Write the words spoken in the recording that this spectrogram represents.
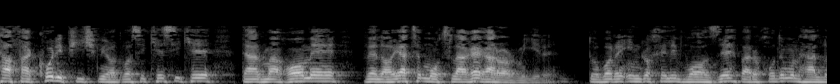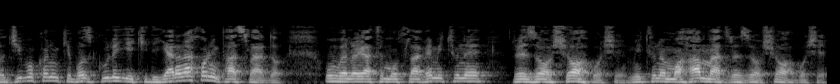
تفکری پیش میاد واسه کسی که در مقام ولایت مطلقه قرار می‌گیره. دوباره این رو خیلی واضح برای خودمون حلاجی بکنیم که باز گول یکی دیگر رو نخوریم پس فردا. اون ولایت مطلقه می‌تونه رضا شاه باشه می‌تونه محمد رضا شاه باشه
